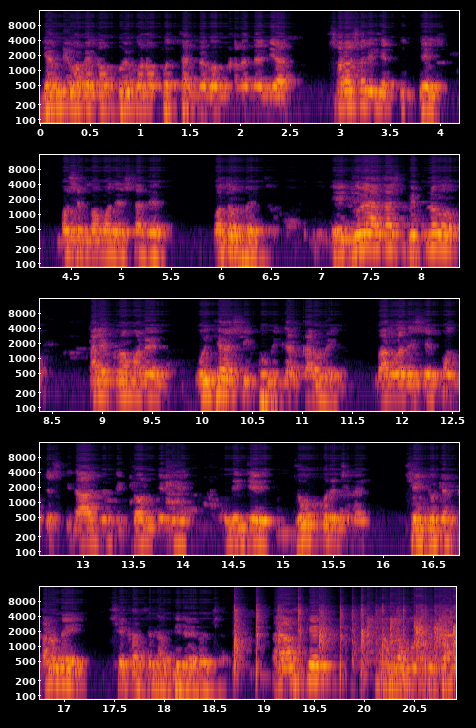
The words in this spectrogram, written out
যেমনি ভাবে নব্বই গণপ্রত্যান বেগম খালেদা জিয়ার সরাসরি নেতৃত্বে হোসেন মোহাম্মদ এরশাদের পতন হয়েছে। এই জুলাই আগস্ট বিপ্লব তারেক রহমানের ঐতিহাসিক ভূমিকার কারণে বাংলাদেশের পঞ্চাশটি রাজনৈতিক দলকে নিয়ে উনি যে জোট করেছিলেন, সেই জোটের কারণে শেখ হাসিনা বিদায় হয়েছে আজকে আমরা বলতে চাই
